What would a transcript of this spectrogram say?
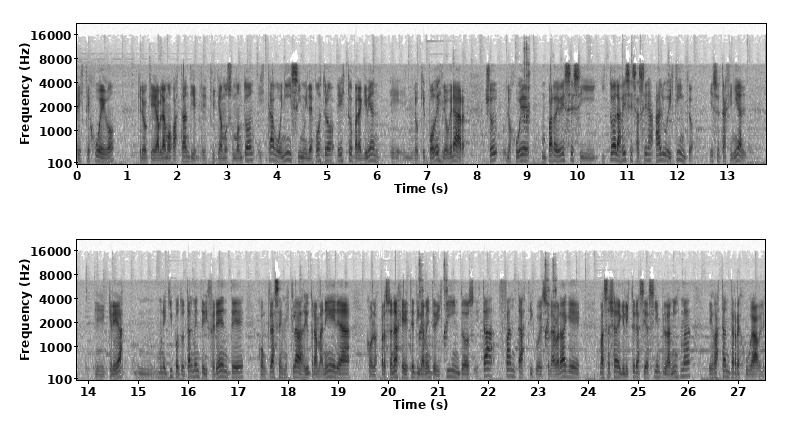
este juego. Creo que hablamos bastante y explicamos un montón. Está buenísimo y les muestro esto para que vean eh, lo que podés lograr. Yo lo jugué un par de veces y, todas las veces hacer algo distinto. Y eso está genial. Eh, un equipo totalmente diferente, con clases mezcladas de otra manera, con los personajes estéticamente distintos. Está fantástico eso, la verdad que más allá de que la historia sea siempre la misma, es bastante rejugable.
